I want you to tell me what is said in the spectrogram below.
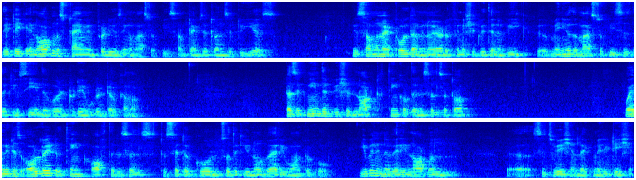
they take enormous time in producing a masterpiece. Sometimes it runs into years. If someone had told them, you know, you have to finish it within a week, uh, many of the masterpieces that you see in the world today wouldn't have come up. Does it mean that we should not think of the results at all? While it is alright to think of the results to set a goal so that you know where you want to go, even in a very normal uh, situation like meditation,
